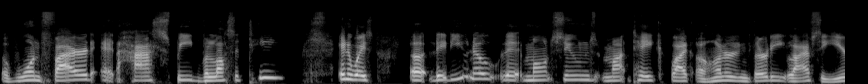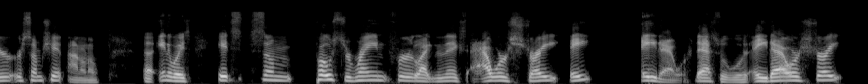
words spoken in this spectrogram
of one fired at high speed velocity? Anyways, uh, did you know that monsoons might take like 130 lives a year or some shit? I don't know. Uh, anyways, it's supposed to rain for like the next hour straight, eight, eight hours. That's what was, eight hours straight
